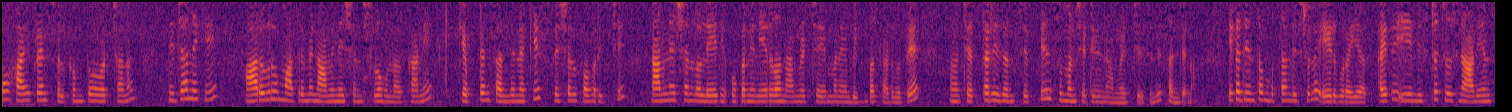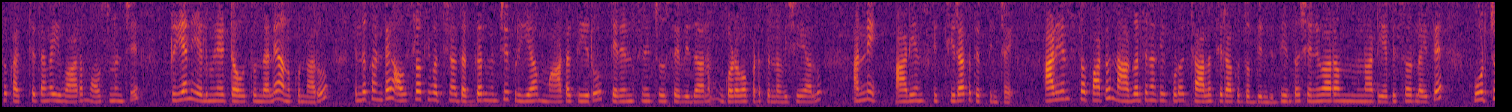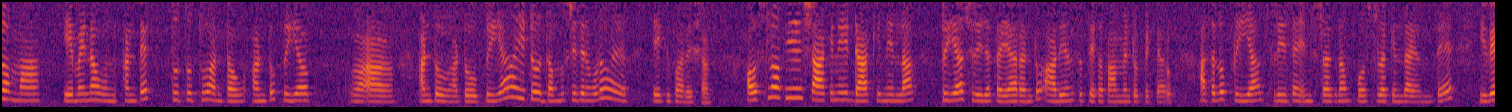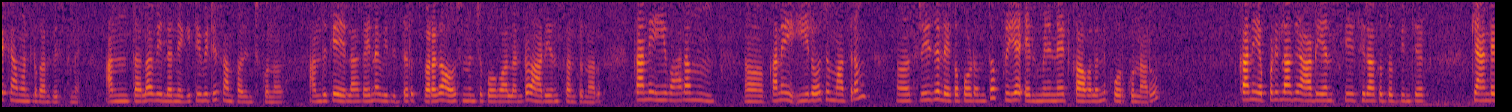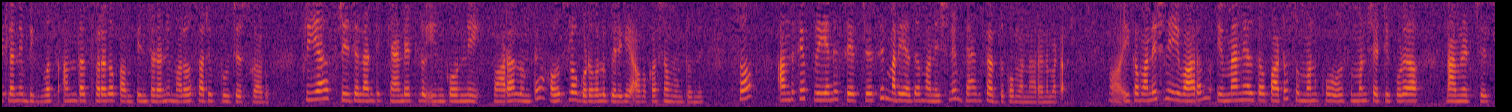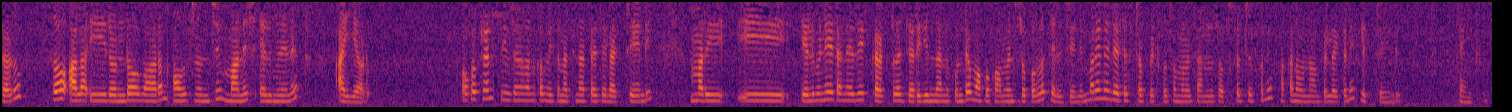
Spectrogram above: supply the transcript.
Hello hi friends welcome to our channel. నిజానికి ఆరుగురు మాత్రమే నామినేషన్స్లో ఉన్నారు కానీ కెప్టెన్ సంజనకి స్పెషల్ పవర్ ఇచ్చి నామినేషన్లో లేని ఒకరిని నేరుగా నామినేట్ చేయమని బిగ్ బాస్ అడిగితే చెత్త రీజన్స్ చెప్పి సుమన్ శెట్టిని నామినేట్ చేసింది సంజన. ఇక దీంతో మొత్తం లిస్టులో ఏడుగురు అయ్యారు. అయితే ఈ లిస్టు చూసిన ఆడియన్స్ ఖచ్చితంగా ఈ వారం హౌస్ నుంచి ప్రియని ఎలిమినేట్ అవుతుందని అనుకున్నారు. ఎందుకంటే హౌస్లోకి వచ్చిన దగ్గర నుంచి ప్రియా మాట తీరు టెనెంట్స్ని చూసే విధానం గొడవ పడుతున్న విషయాలు అన్నీ ఆడియన్స్కి చిరాకు తెప్పించాయి. ఆడియన్స్తో పాటు నాగార్జునకి కూడా చాలా చిరాకు దొబ్బింది. దీంతో శనివారం నాటి ఎపిసోడ్లో అయితే కూర్చో అమ్మా ఏమైనా అంటే తు తు అంటావు అంటూ ప్రియా అంటూ అటు ప్రియ ఇటు దమ్ము శ్రీజని కూడా ఏకిపారేశాడు. హౌస్లోకి షాకిని డాకినిలా ప్రియా శ్రీజ తయారంటూ ఆడియన్స్ తెగ కామెంట్లు పెట్టారు. అసలు ప్రియా శ్రీజ ఇన్స్టాగ్రామ్ పోస్టుల కింద అంతే ఇవే కామెంట్లు కనిపిస్తున్నాయి. అంతలా వీళ్ళ నెగిటివిటీ సంపాదించుకున్నారు. అందుకే ఎలాగైనా వీళ్ళిద్దరూ త్వరగా హౌస్ నుంచి పోవాలంటూ ఆడియన్స్ అంటున్నారు. కానీ ఈ వారం కానీ ఈరోజు మాత్రం శ్రీజ లేకపోవడంతో ప్రియ ఎలిమినేట్ కావాలని కోరుకున్నారు. కానీ ఎప్పటిలాగే ఆడియన్స్కి చిరాకు దొబ్బించే క్యాండిడేట్లని బిగ్ బాస్ అంత త్వరగా పంపించడని మరోసారి ప్రూవ్ చేస్తాడు ప్రియా శ్రీజ లాంటి క్యాండిడేట్లు ఇంకొన్ని వారాలుంటే హౌస్లో గొడవలు పెరిగే అవకాశం ఉంటుంది. సో అందుకే ప్రియని సేవ్ చేసి మర్యాద మనీష్ని బ్యాగ్ సర్దుకోమన్నారనమాట ఇక మనీష్ని ఈ వారం ఇమాన్యుయల్తో పాటు సుమన్ కో- సుమన్ శెట్టి కూడా నామినేట్ చేశాడు. సో అలా ఈ రెండో వారం హౌస్ నుంచి మనీష్ ఎలిమినేట్ అయ్యాడు. ఓకే ఫ్రెండ్స్ ఈ విధంగా కనుక మీకు నచ్చినట్లయితే లైక్ చేయండి. మరి ఈ ఎలిమినేట్ అనేది కరెక్ట్గా జరిగింది అనుకుంటే మాకు కామెంట్స్ రూపంలో తెలియచేయండి. మరిన్ని లేటెస్ట్ అప్డేట్ కోసం మన ఛానల్ సబ్స్క్రైబ్ చేసుకొని పక్కన ఉన్న బెల్ ఐకన్ని క్లిక్ చేయండి. Thank you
